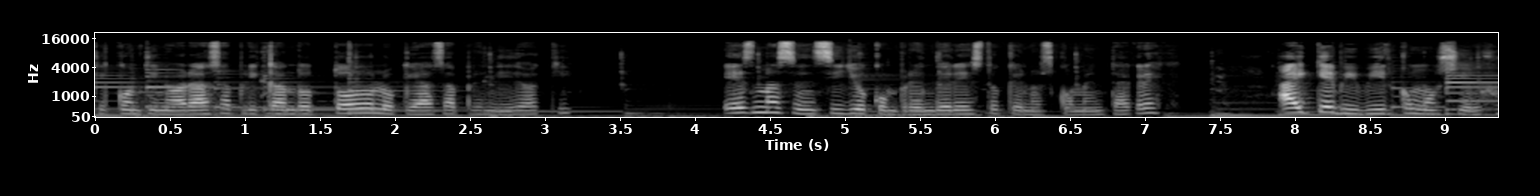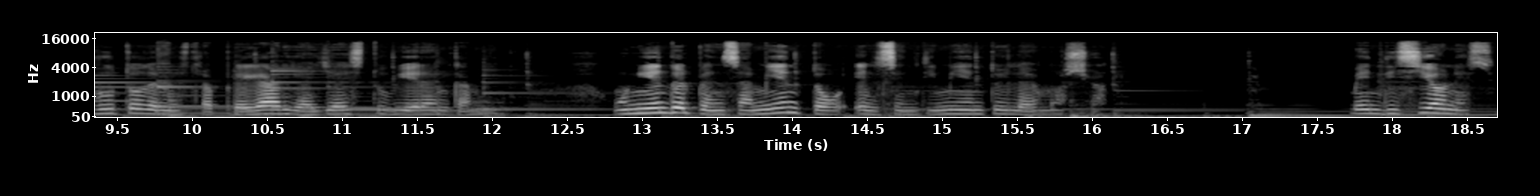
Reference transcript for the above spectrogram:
que continuarás aplicando todo lo que has aprendido aquí, es más sencillo comprender esto que nos comenta Greg. Hay que vivir como si el fruto de nuestra plegaria ya estuviera en camino, uniendo el pensamiento, el sentimiento y la emoción. Bendiciones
